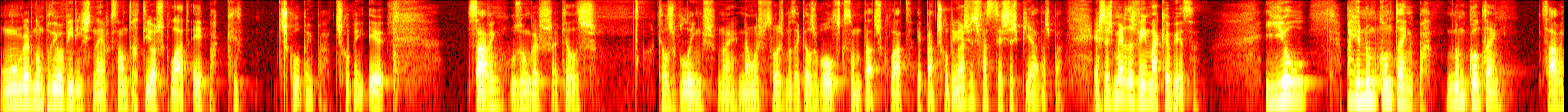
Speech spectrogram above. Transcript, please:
Um húngaro não podia ouvir isto, não é? Porque senão derretia o chocolate. Epá, que. Desculpem, pá. Desculpem. Eu... Sabem, os húngaros, aqueles aqueles bolinhos, não é? Não as pessoas, mas aqueles bolos que são metade de chocolate. Epá, desculpem, eu às vezes faço estas piadas, pá. Estas merdas vêm-me à cabeça. E eu, pá, eu não me contenho, pá. Não me contenho, sabem?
